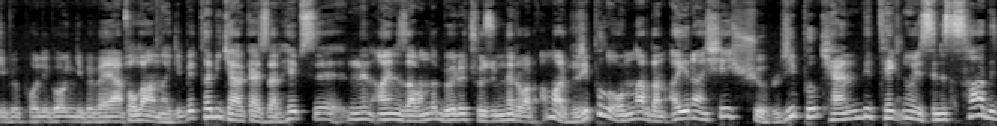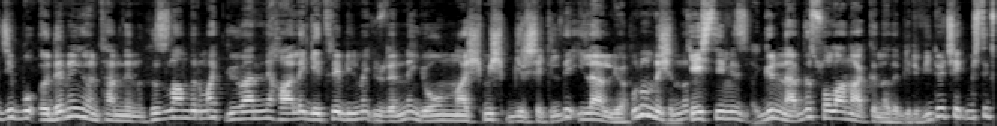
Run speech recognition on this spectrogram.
gibi, Polygon gibi veya Solana gibi. Tabii ki arkadaşlar hepsinin aynı zamanda böyle çözümleri var. Ama Ripple'ı onlardan ayıran şey şu. Ripple kendi teknolojisini sadece bu ödeme yöntemlerini hızlandırmak, güvenli hale getirebilmek üzerine yoğunlaşmış bir şekilde ilerliyor. Bunun dışında geçtiğimiz günlerde Solana hakkında da bir video çekmiştik.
